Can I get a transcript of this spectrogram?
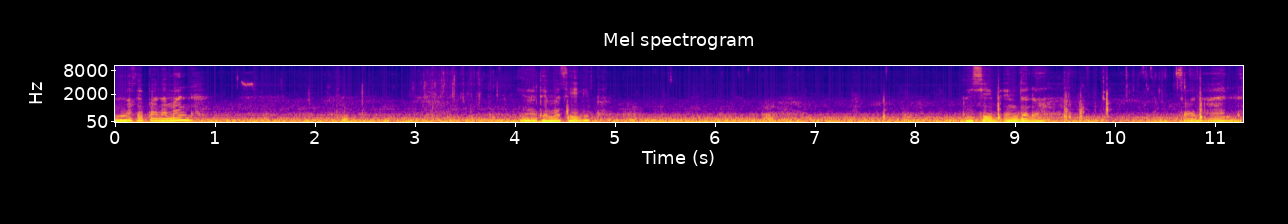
Ang laki pa naman. Hindi natin masilip. May sibrim doon oh. Sa unahan.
